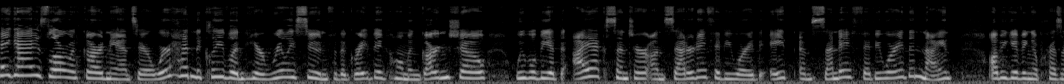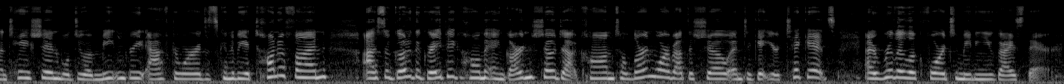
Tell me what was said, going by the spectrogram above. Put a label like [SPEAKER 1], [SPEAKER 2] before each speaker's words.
[SPEAKER 1] Hey guys, Laura with Garden Answer. We're heading to Cleveland here really soon for the Great Big Home and Garden Show. We will be at the IX Center on Saturday, February the 8th and Sunday, February the 9th. I'll be giving a presentation. We'll do a meet and greet afterwards. It's going to be a ton of fun. Uh, so go to the Great Big Home and Garden Show.com to learn more about the show and to get your tickets. I really look forward to meeting you guys there.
